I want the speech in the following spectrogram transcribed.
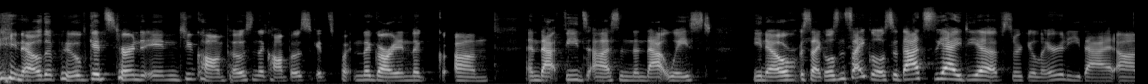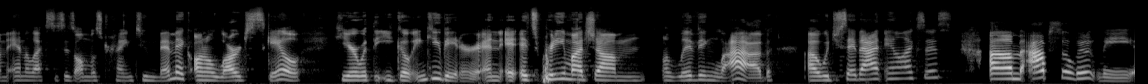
you know the poop gets turned into compost and the compost gets put in the garden the um and that feeds us and then that waste you know cycles and cycles. So that's the idea of circularity that um, Alexis is almost trying to mimic on a large scale here with the eco incubator. And it, it's pretty much um, a living lab uh, would you say that, Alexis? Um, absolutely.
